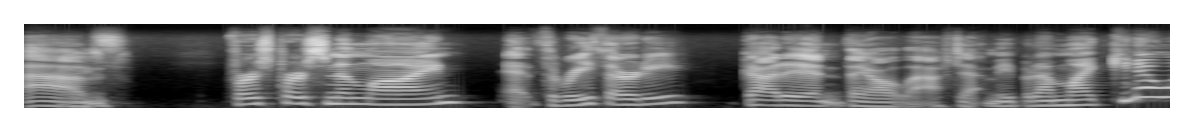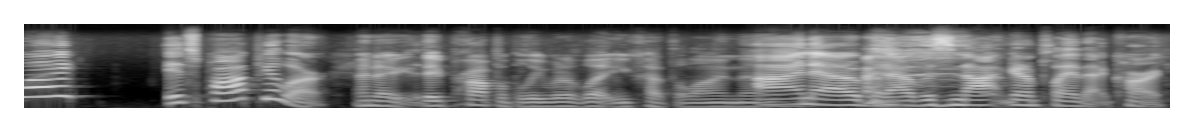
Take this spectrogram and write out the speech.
Um, Nice. First person in line at 3:30 got in. They all laughed at me, but I'm like, you know what? It's popular. I know they probably would have let you cut the line then. I know, but I was not going to play that card.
